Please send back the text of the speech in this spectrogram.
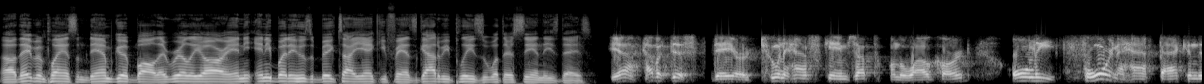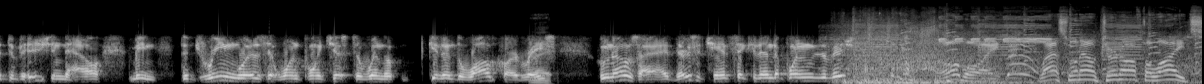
uh, they've been playing some damn good ball. They really are. Any anybody who's a big time Yankee fan's got to be pleased with what they're seeing these days. Yeah, how about this? They are two and a half games up on the wild card. Only four and a half back in the division now. I mean, the dream was at one point just to win the get into the wild card race. Right who knows? I, there's a chance they could end up winning the division. Oh boy! Last one out. Turn off the lights.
